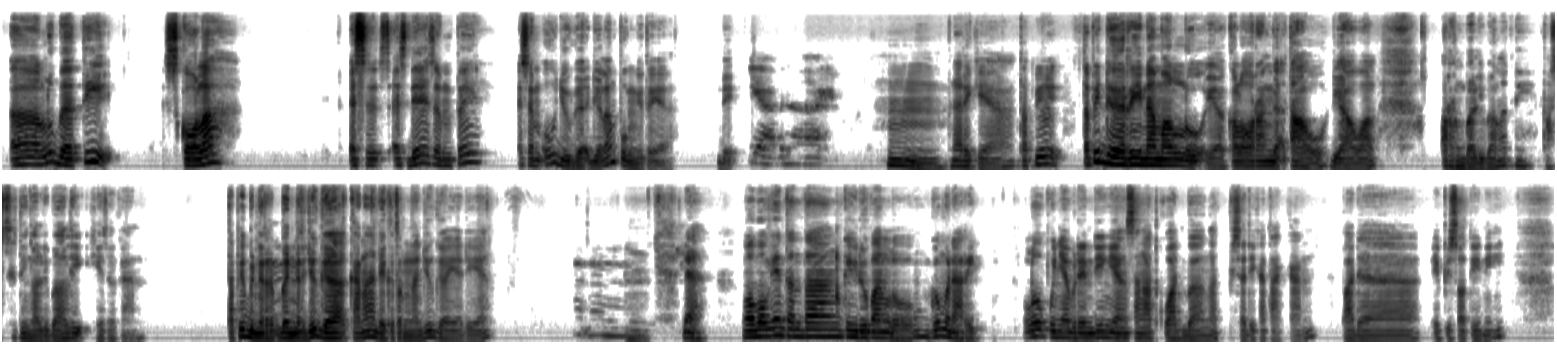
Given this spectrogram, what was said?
Eh, lu berarti sekolah SD, SMP, SMU juga di Lampung gitu ya, Dek? ya benar. Hmm, menarik ya. Tapi tapi dari nama lu ya, kalau orang nggak tahu di awal, orang Bali banget nih, pasti tinggal di Bali gitu kan. Tapi bener bener Hmm. juga karena ada keturunan juga ya dia. Mm-mm. Hmm. Nah, ngomongin tentang kehidupan lo, gue menarik. Lo punya branding yang sangat kuat banget, bisa dikatakan pada episode ini.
